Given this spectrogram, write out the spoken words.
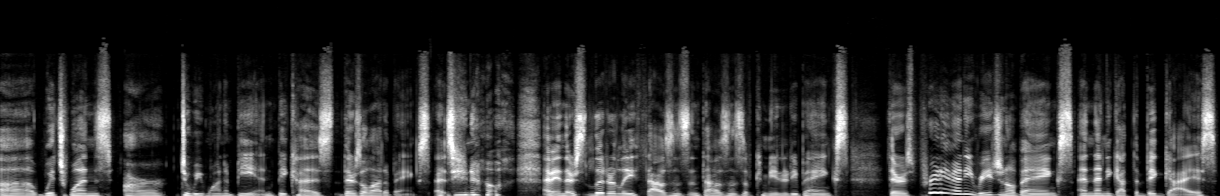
uh, which ones are do we want to be in? Because there's a lot of banks as you know. I mean there's literally thousands and thousands of community banks. There's pretty many regional banks and then you got the big guys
